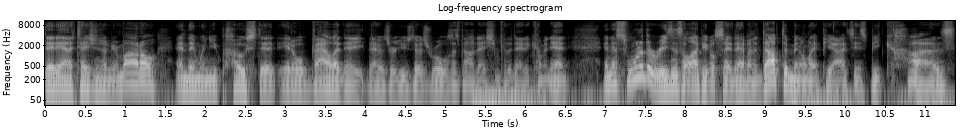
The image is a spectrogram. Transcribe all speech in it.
data annotations on your model, and then when you post it, it'll validate those or use those rules as validation for the data coming in. And that's one of the reasons a lot of people say they haven't adopted minimal APIs is because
